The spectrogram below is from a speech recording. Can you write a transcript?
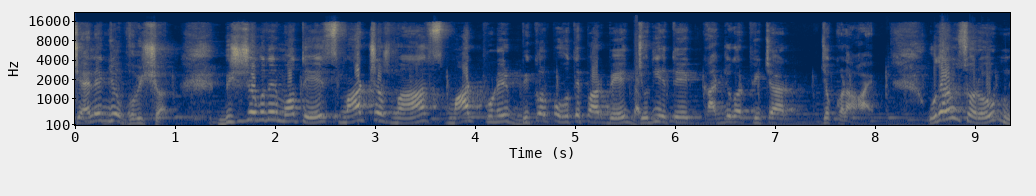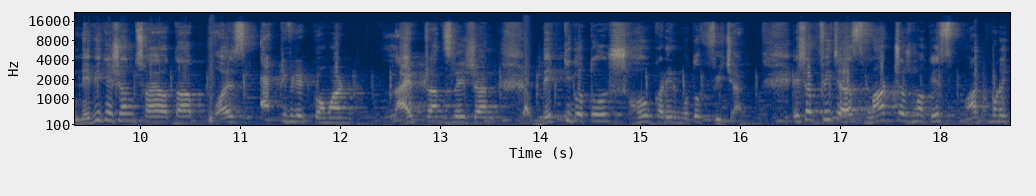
চ্যালেঞ্জ ও ভবিষ্যৎ। বিশেষজ্ঞদের মতে স্মার্ট চশমা স্মার্টফোনের বিকল্প হতে পারবে যদি এতে কার্যকর ফিচার যোগ করা হয়। উদাহরণস্বরূপ নেভিগেশন সহায়তা voice activated command live translation ব্যক্তিগত সহকারীর মতো ফিচার এসব ফিচার স্মার্ট চশমাকে স্মার্টফোনের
